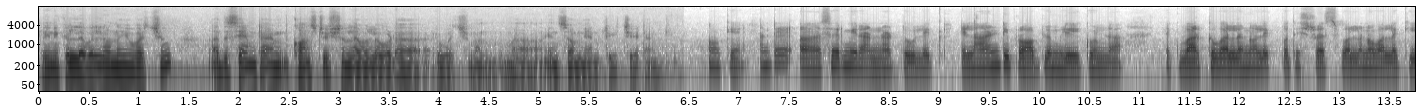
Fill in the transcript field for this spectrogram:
క్లినికల్ లెవెల్లోనూ ఇవ్వచ్చు. At the same time constitution లెవెల్లో కూడా ఇవ్వచ్చు మనం ఇన్సోమ్నియాని ట్రీట్ చేయడానికి ఓకే అంటే uh, ఆ, సార్ మీరు అన్నట్టు లైక్ ఎలాంటి ప్రాబ్లం లేకుండా లైక్ వర్క్ వల్లనో లేకపోతే స్ట్రెస్ వల్లనో వాళ్ళకి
